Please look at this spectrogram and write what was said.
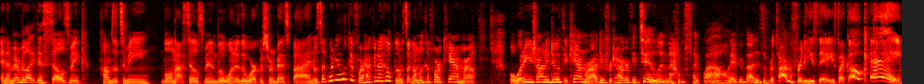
And I remember like this salesman comes up to me, well, not salesman, but one of the workers from Best Buy, and was like, "What are you looking for? How can I help?" And I was like, "I'm looking for a camera." Well, what are you trying to do with your camera? I do photography too, and I was like, "Wow, everybody's a photographer these days." Like, okay,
